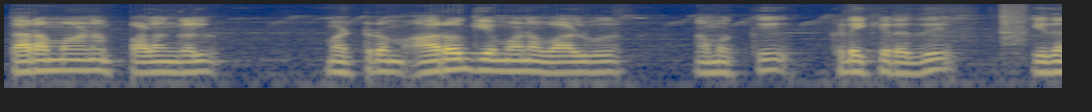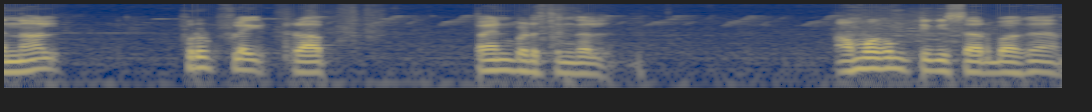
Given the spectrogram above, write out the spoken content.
தரமான பழங்கள் மற்றும் ஆரோக்கியமான வாழ்வு நமக்கு கிடைக்கிறது. இதனால் ஃப்ரூட் ஃப்ளை ட்ராப் பயன்படுத்துங்கள். அமோகம் டிவி சார்பாக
